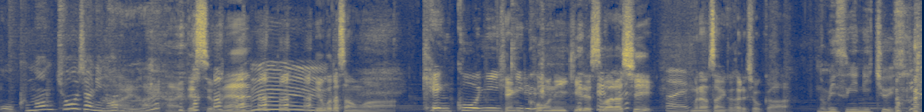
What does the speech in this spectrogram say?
億万長者になる、はいはいはい。ですよね。うん。横田さんは？健康に生きる。健康に生きる素晴らしい。はい。村野さんいかがでしょうか？飲みすぎに注意する。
